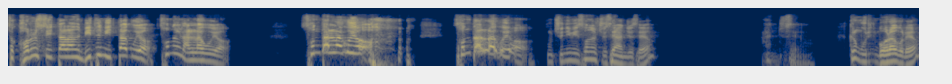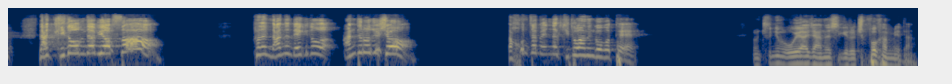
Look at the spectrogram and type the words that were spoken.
저 걸을 수 있다라는 믿음이 있다고요. 손을 달라고요. 손 달라고요. 손 달라고요. 그럼 주님이 손을 주세요, 안 주세요? 안 주세요. 그럼 우리 뭐라 그래요? 난 기도 응답이 없어. 하나님 나는 내 기도 안 들어주셔. 나 혼자 맨날 기도하는 것 같아. 그럼 주님을 오해하지 않으시기를 축복합니다.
